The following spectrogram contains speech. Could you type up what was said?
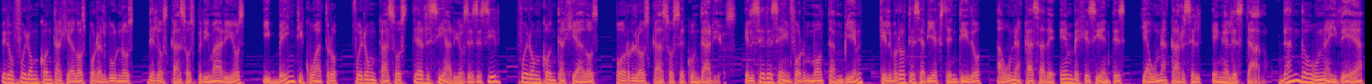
pero fueron contagiados por algunos de los casos primarios y 24 fueron casos terciarios, es decir, fueron contagiados por los casos secundarios. El CDC informó también que el brote se había extendido a una casa de envejecientes y a una cárcel en el estado. Dando una idea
